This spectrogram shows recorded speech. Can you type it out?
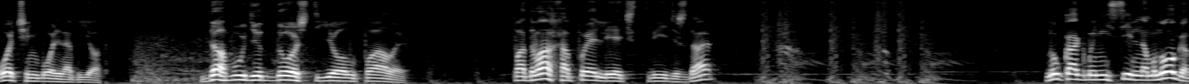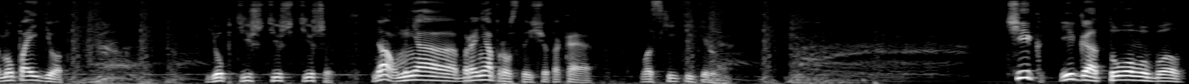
Очень больно бьет. Да будет дождь, ёл-палы. По 2 хп лечит, видишь, да? Ну, как бы не сильно много, но пойдет. Ёп, тише, тише, тише. Да, у меня броня просто еще такая восхитительная. Чик и готово был.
